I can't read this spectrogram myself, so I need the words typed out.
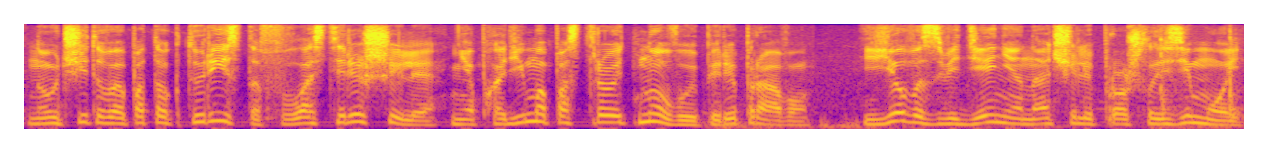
Но учитывая поток туристов, власти решили, необходимо построить новую переправу. Ее возведение начали прошлой зимой.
